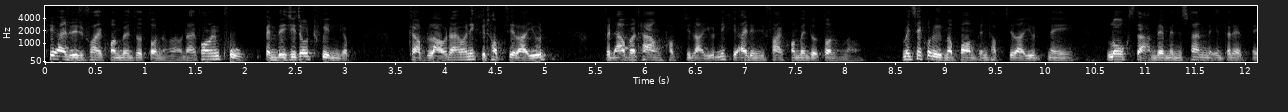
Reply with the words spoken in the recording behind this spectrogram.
ที่ identify ความเป็นตัวตนของเราได้ เพราะมันผูกเป็น digital twin กับกับเราได้ว่านี่คือท็อปจิรายุทธเป็นอวตารของท็อปจิรายุทธนี่คือ identify ความเป็นตัวตนของเรา ไม่ใช่คนอื่นมาปลอมเป็นท็อปจิรายุทธในโลก3 dimension ในอินเทอร์เน็ตใน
